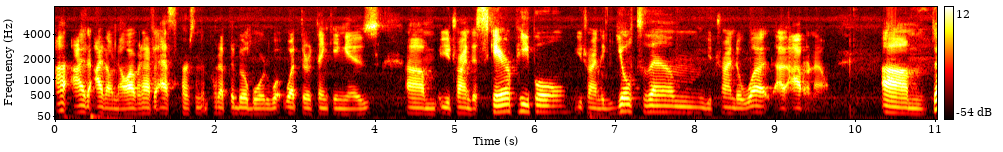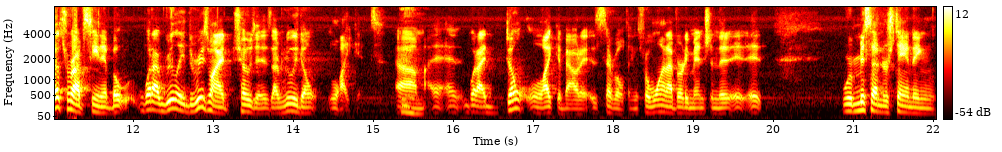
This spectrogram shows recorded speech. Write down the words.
I, I don't know. I would have to ask the person that put up the billboard what, what their thinking is. Um, you trying to scare people? You trying to guilt them? You trying to what? I, I don't know. Um, that's where I've seen it. But what I really, the reason why I chose it is I really don't like it. Um, and, and what I don't like about it is several things. For one, I've already mentioned that it, it we're misunderstanding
